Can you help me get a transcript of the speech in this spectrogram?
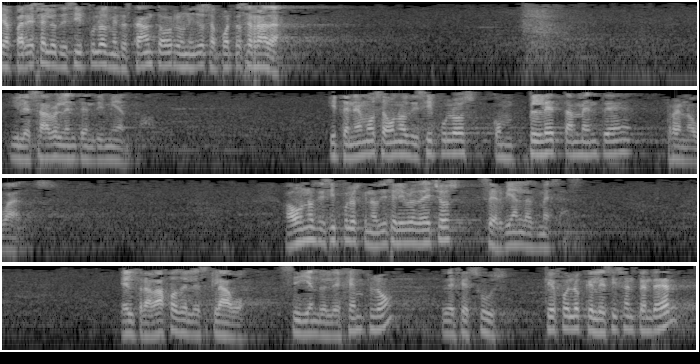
se aparece a los discípulos mientras estaban todos reunidos a puerta cerrada? Y les abre el entendimiento y tenemos a unos discípulos completamente renovados. A unos discípulos que nos dice el libro de Hechos servían las mesas. El trabajo del esclavo, siguiendo el ejemplo de Jesús. ¿Qué fue lo que les hizo entender?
